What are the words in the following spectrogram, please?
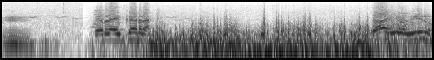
ఎక్కర్రా ఎక్కర్రా దా ఇగో వీరు.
